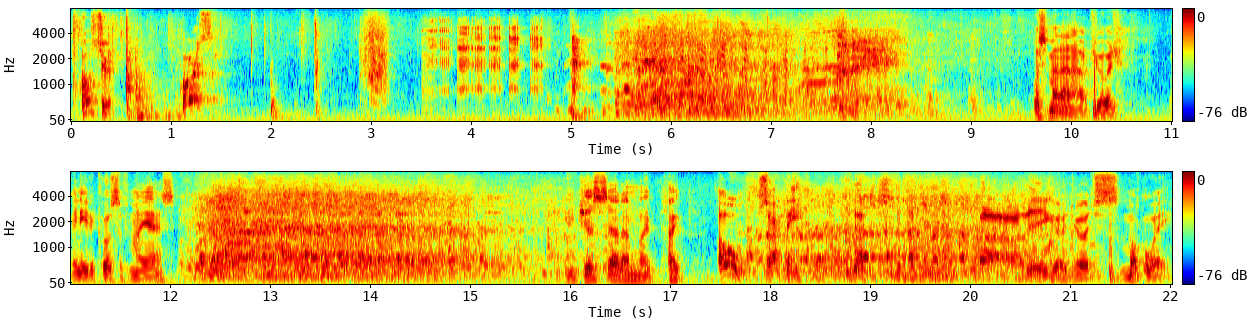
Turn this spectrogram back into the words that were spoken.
coaster. Of course. What's the matter now, George? We need a coaster for my ass? You just sat on my pipe. Oh, sorry. ah, there you go, George. Smoke away.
